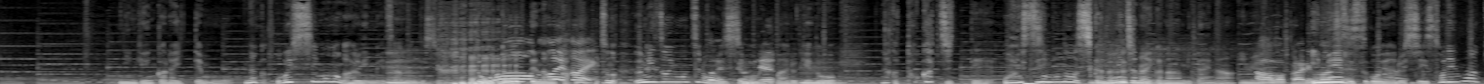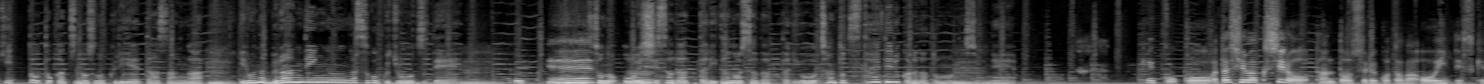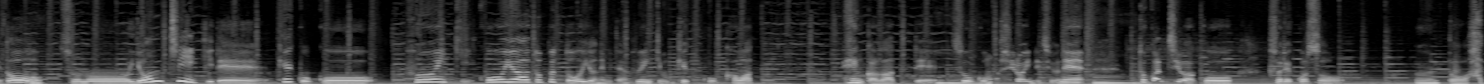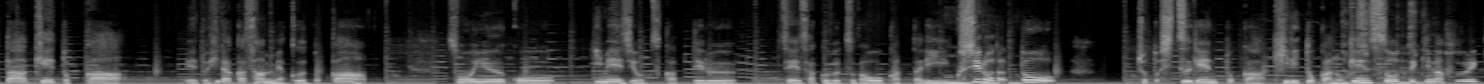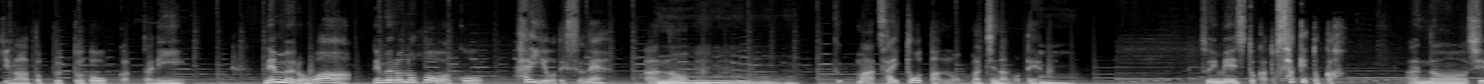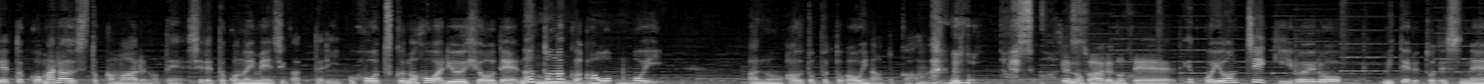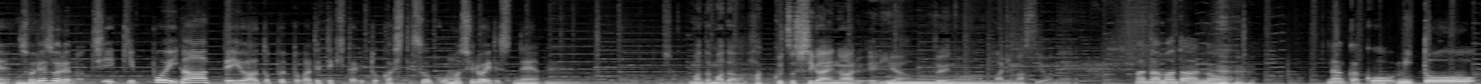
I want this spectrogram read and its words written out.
人間から言ってもなんか美味しいものがあるイメージあるんですよね、道東ってなんか、はいはい。その海沿いもちろん美味しいものいっぱいあるけど、うんなんか十勝って美味しいものしかないんじゃないかなみたいな。イメージす。ごいあるしそれはきっと十勝のそのクリエイターさんがうん。いろんなブランディングがすごく上手でう、ん。その美味しさだったり楽しさだったりをちゃんと伝えてるからだと思うんですよね。結構こう私は釧路を担当することが多いんですけど、うん。その4地域で結構こう雰囲気こういうアウトプット多いよねみたいな雰囲気も結構変わっ変化があってうん。すごく面白いんですよね。うん。十勝はこうそれこそうんと畑とか、えー、と日高山脈とかそういうこうイメージを使ってる制作物が多かったり、うん。釧路だとちょっと湿原とか霧とかの幻想的な雰囲気のアウトプットが多かったり、根室は根室の方はこう太陽ですよね。あの、うんうんまあ最東端の町なので、うん。うんそういうイメージとかあと鮭とか。あの知床まあラウスとかもあるので知床のイメージがあったりオホーツクの方は流氷でなんとなく青っぽい、あのアウトプットが多いなとか、うん確かに。そういうのがあるので結構4地域いろいろ見てるとですね、うん。それぞれの地域っぽいなっていうアウトプットが出てきたりとかしてすごく面白いですね。うん。まだまだ発掘しがいのあるエリアというのはありますよね。まだまだあの なんかこう未踏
